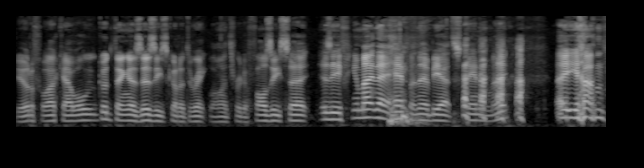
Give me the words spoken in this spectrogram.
Beautiful. Okay. Well, the good thing is Izzy's got a direct line through to Fozzie. So, Izzy, if you can make that happen, that'd be outstanding, mate. Hey, um,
